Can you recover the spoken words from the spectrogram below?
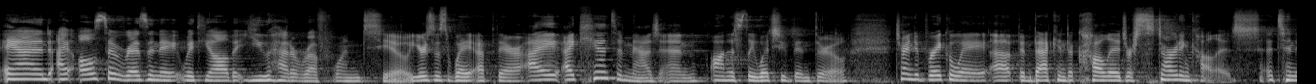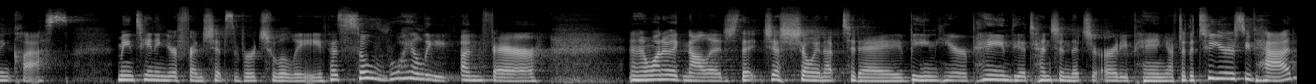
And I also resonate with y'all that you had a rough one too. Yours is way up there. I, I can't imagine, honestly, what you've been through. Trying to break away up and back into college or starting college, attending class, maintaining your friendships virtually. That's so royally unfair. And I want to acknowledge that just showing up today, being here, paying the attention that you're already paying after the two years you've had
